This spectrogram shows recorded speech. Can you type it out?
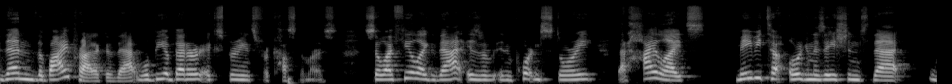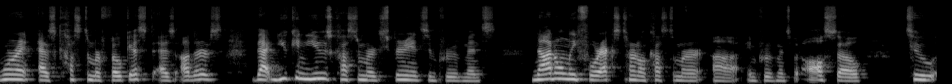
then the byproduct of that will be a better experience for customers. So I feel like that is an important story that highlights maybe to organizations that weren't as customer focused as others that you can use customer experience improvements not only for external customer uh, improvements, but also to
